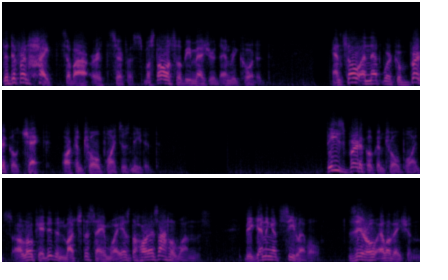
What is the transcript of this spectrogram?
The different heights of our Earth's surface must also be measured and recorded. And so a network of vertical check or control points is needed. These vertical control points are located in much the same way as the horizontal ones, beginning at sea level, zero elevation,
